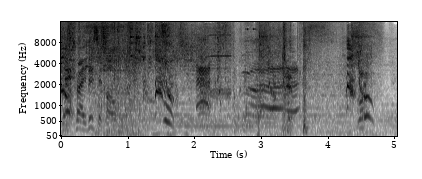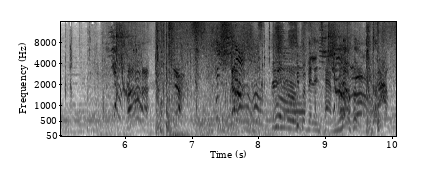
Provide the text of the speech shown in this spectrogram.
Don't try this at home. Supervillains have no hope.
